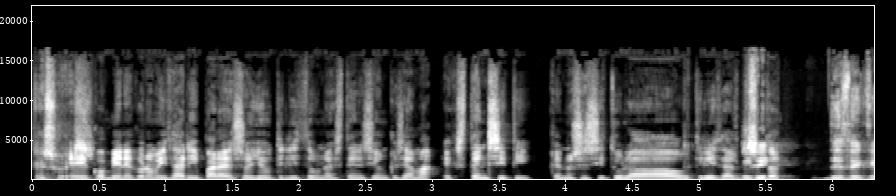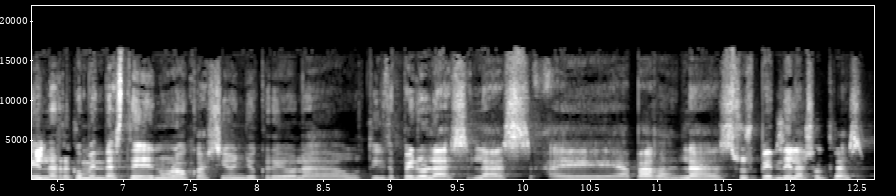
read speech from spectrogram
eso es. Eh, conviene economizar y para eso yo utilizo una extensión que se llama Extensity, que no sé si tú la utilizas, Víctor. Sí, desde que la recomendaste en una ocasión, yo creo, la utilizo. Pero las, las eh, apaga, las suspende las otras.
